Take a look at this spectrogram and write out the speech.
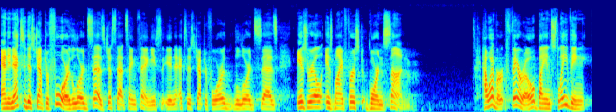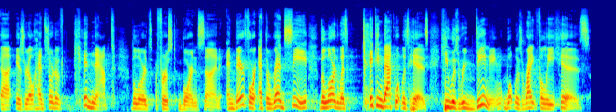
And in Exodus chapter 4, the Lord says just that same thing. He's, in Exodus chapter 4, the Lord says, Israel is my firstborn son. However, Pharaoh, by enslaving uh, Israel, had sort of kidnapped the Lord's firstborn son. And therefore, at the Red Sea, the Lord was taking back what was his, he was redeeming what was rightfully his.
